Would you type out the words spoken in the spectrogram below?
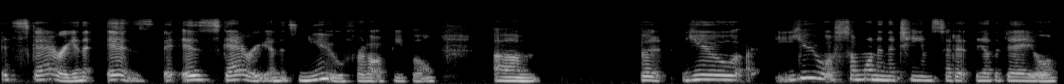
it's scary and it is. It is scary and it's new for a lot of people. Um, but you you or someone in the team said it the other day, or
